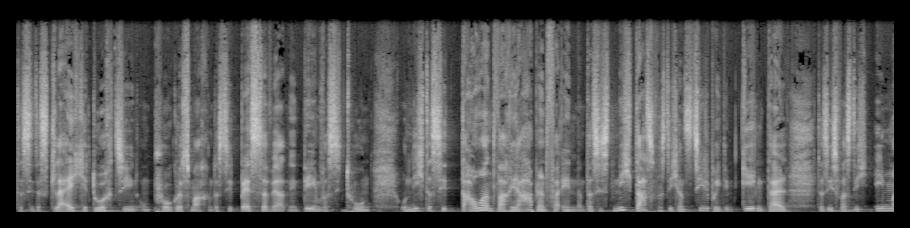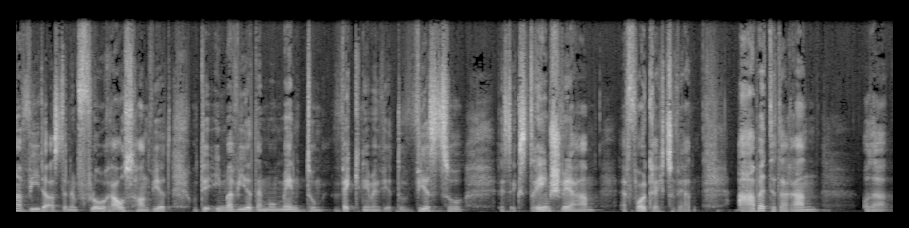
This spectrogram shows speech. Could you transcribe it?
dass sie das Gleiche durchziehen und Progress machen, dass sie besser werden in dem, was sie tun und nicht, dass sie dauernd Variablen verändern. Das ist nicht das, was dich ans Ziel bringt. Im Gegenteil, das ist, was dich immer wieder aus deinem Flow raushauen wird und dir immer wieder dein Momentum wegnehmen wird. Du wirst so es extrem schwer haben, erfolgreich zu werden. Arbeite daran oder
